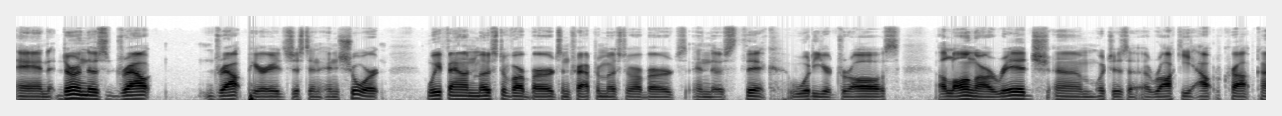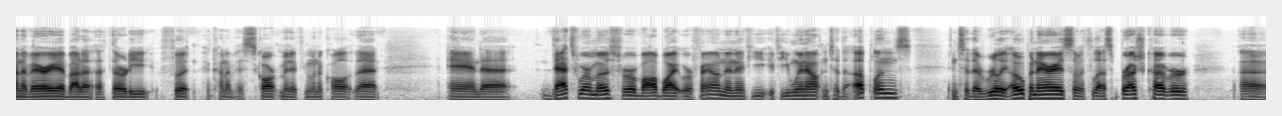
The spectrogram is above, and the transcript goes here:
and during those drought drought periods, just in, in short, we found most of our birds and trapped most of our birds in those thick woodier draws along our ridge, um, which is a, a, rocky outcrop kind of area, about a, a 30 foot kind of escarpment, if you want to call it that, and uh, that's where most of our bobwhite were found. And if you if you went out into the uplands, into the really open areas, so with less brush cover, uh,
